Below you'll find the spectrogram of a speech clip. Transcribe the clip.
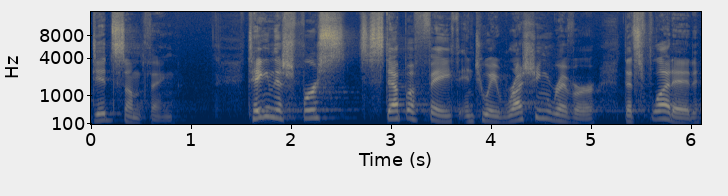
did something. Taking this first step of faith into a rushing river that's flooded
